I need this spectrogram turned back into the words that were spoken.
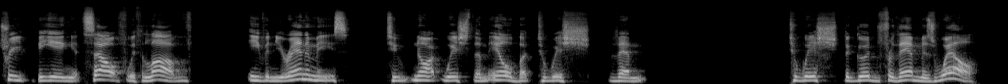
treat being itself with love, even your enemies, to not wish them ill, but to wish them, to wish the good for them as well,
